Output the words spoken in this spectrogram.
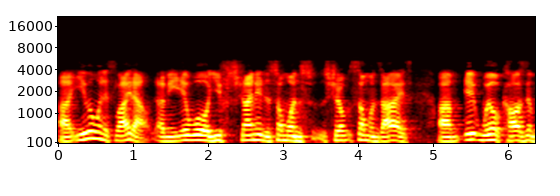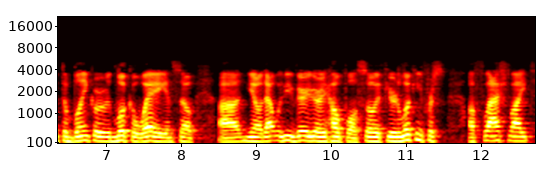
uh, even when it's light out, I mean, it will. You shine it in someone's someone's eyes. Um, it will cause them to blink or look away, and so uh, you know that would be very very helpful. So if you're looking for a flashlight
